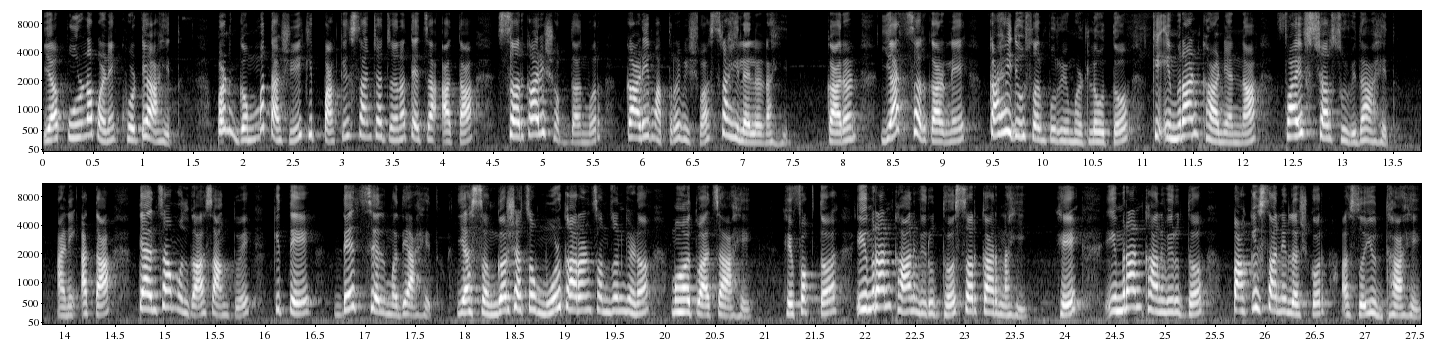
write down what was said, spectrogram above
या पूर्णपणे खोट्या आहेत. पण गंमत अशी की पाकिस्तानच्या जनतेचा आता सरकारी शब्दांवर काडी मात्र विश्वास राहिलेला नाही. कारण याच सरकारने काही दिवसांपूर्वी म्हटलं होतं की इम्रान खान यांना फाईव्ह स्टार सुविधा आहेत. आणि आता त्यांचा मुलगा सांगतोय की ते डेथ सेलमध्ये आहेत. या संघर्षाचं मूळ कारण समजून घेणं महत्त्वाचं आहे. हे फक्त इम्रान खान विरुद्ध सरकार नाही. हे इम्रान खान विरुद्ध पाकिस्तानी लष्कर असं युद्ध आहे.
